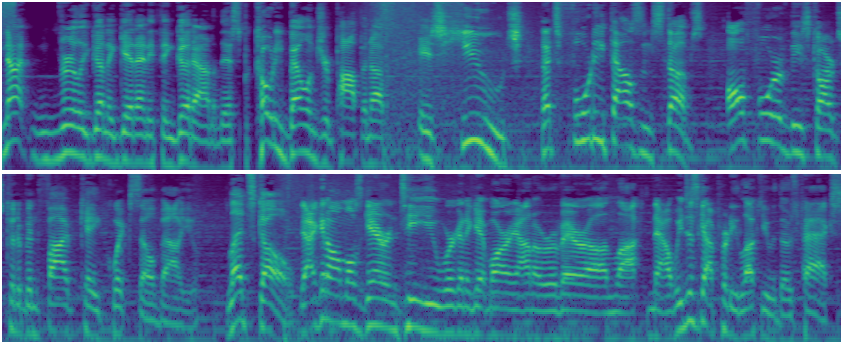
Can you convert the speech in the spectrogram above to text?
Not really going to get anything good out of this, but Cody Bellinger popping up is huge. That's 40,000 stubs. All four of these cards could have been 5K quick sell value. Let's go. I can almost guarantee you we're going to get Mariano Rivera unlocked now. We just got pretty lucky with those packs.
